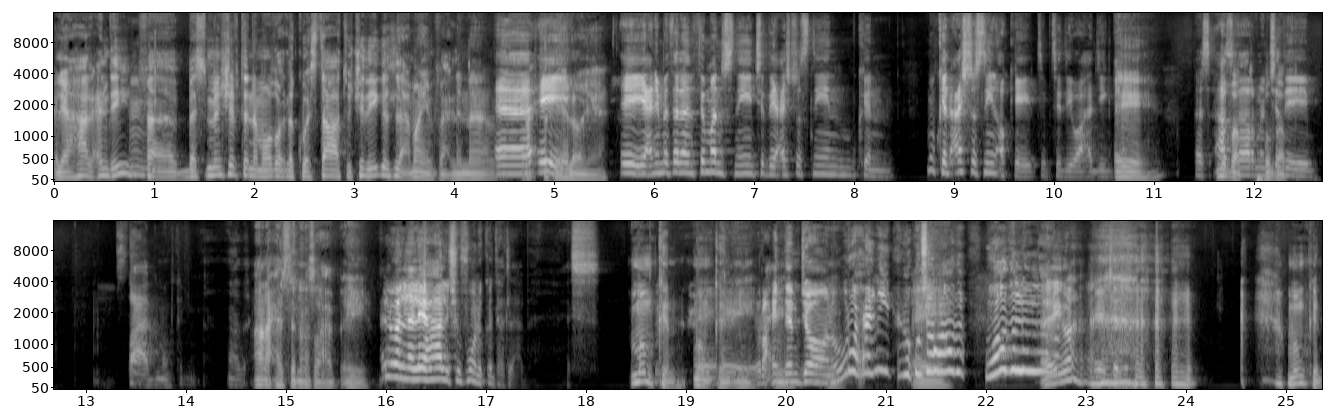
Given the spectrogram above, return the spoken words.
اليهال عندي. فبس من شفت إنه موضوع ال quest ات وكذي قلت لا ما ينفع لأنه آه، إيه. لوية. اي يعني مثلا ثمان سنين كذي عشر سنين ممكن ممكن عشر سنين okay تبتدي واحد يقدر إيه بس أصغر من. كذي صعب ممكن هذا أنا أحس إنه صعب إيه حلو إن الاهالي يشوفونك وأنت تلعب بس ممكن ممكن إيه، إيه. راح إيه. يندمجون إيه. وروح هني وسوى إيه. هذا وهذا أيوه إيه،. ممكن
